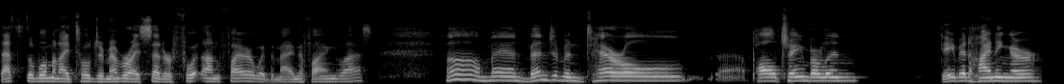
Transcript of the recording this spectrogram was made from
That's the woman I told you. Remember, I set her foot on fire with the magnifying glass? Oh, man. Benjamin Terrell, uh, Paul Chamberlain, David Heininger,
